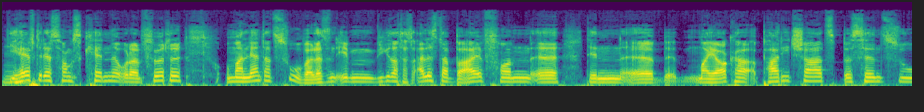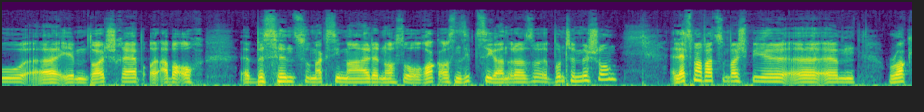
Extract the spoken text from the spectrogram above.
die Hälfte der Songs kenne oder ein Viertel und man lernt dazu, weil da sind eben, wie gesagt, das alles dabei von äh, den äh, Mallorca Party Charts bis hin zu äh, eben Deutschrap, aber auch äh, bis hin zu maximal dann noch so Rock aus den 70ern oder so, bunte Mischung. Letztes Mal war zum Beispiel äh, ähm, Rock,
